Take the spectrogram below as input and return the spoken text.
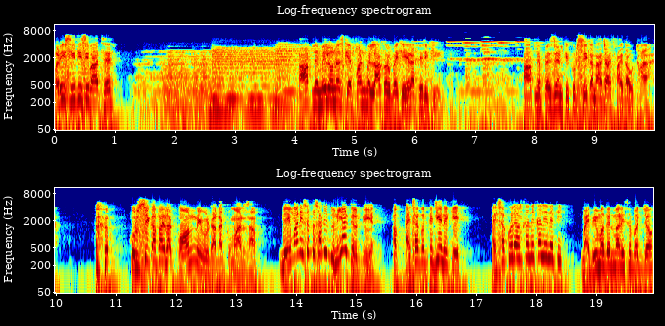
बड़ी सीधी सी बात है आपने मिल ओनर्स के फंड में लाखों रुपए की हेरा फेरी की आपने प्रेसिडेंट की कुर्सी का नाजायज फायदा उठाया है कुर्सी का फायदा कौन नहीं उठाता कुमार साहब बेईमानी से तो सारी दुनिया चलती है अब ऐसा कुछ कीजिए ना कि ऐसा कोई रास्ता निकालिए ना कि मैं भी मगजमारी से बच जाऊँ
